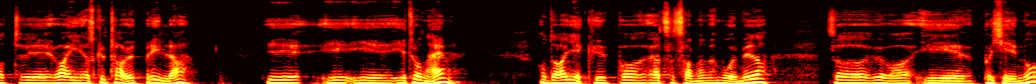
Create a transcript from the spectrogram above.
at vi var inne og skulle ta ut briller i, i, i, i Trondheim. Og da gikk vi på, altså sammen med mor mi, da, så hun var i, på kino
